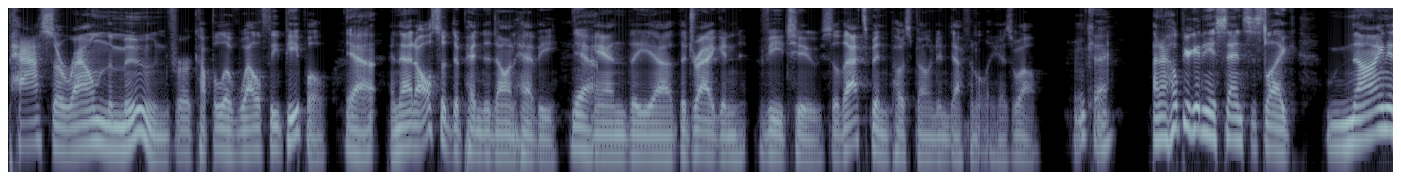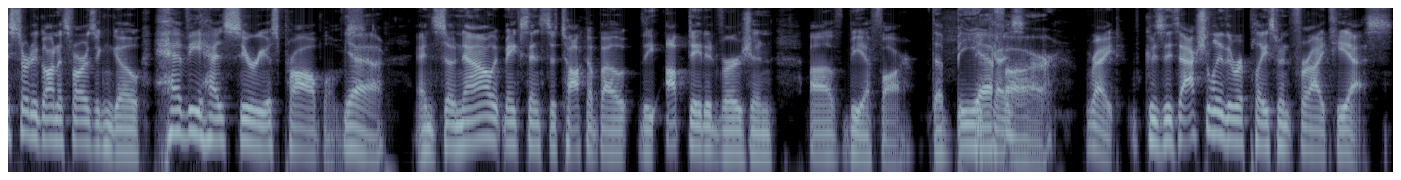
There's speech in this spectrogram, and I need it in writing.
pass around the moon for a couple of wealthy people. Yeah. and that also depended on Heavy Yeah. and the uh, the Dragon V2. So that's been postponed indefinitely as well. Okay. And I hope you're getting a sense. It's like nine has sort of gone as far as it can go. Heavy has serious problems. Yeah. and so now it makes sense to talk about the updated version of BFR, The BFR right? Because it's actually the replacement for ITS.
